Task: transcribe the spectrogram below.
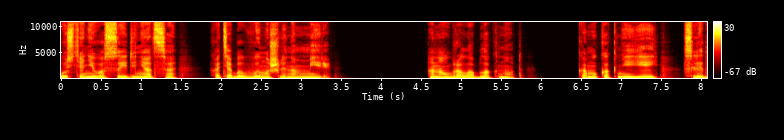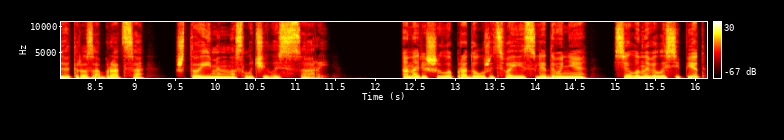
Пусть они воссоединятся хотя бы в вымышленном мире. Она убрала блокнот. Кому, как не ей, следует разобраться, что именно случилось с Сарой. Она решила продолжить свои исследования, села на велосипед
